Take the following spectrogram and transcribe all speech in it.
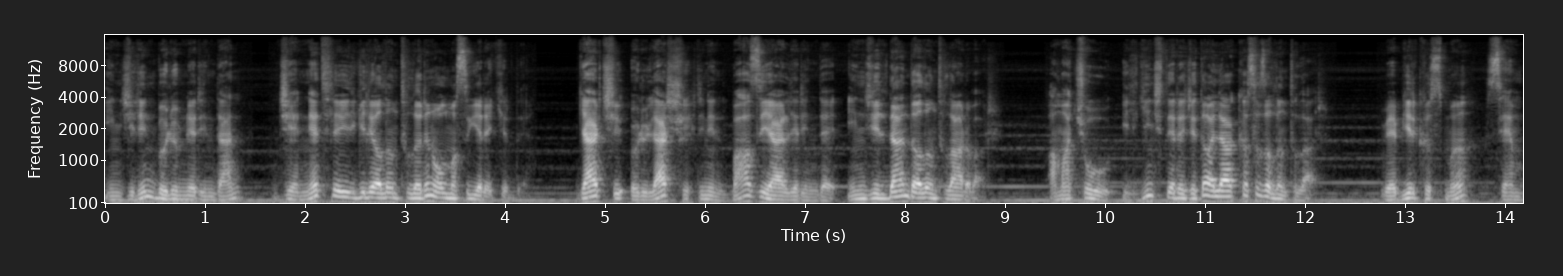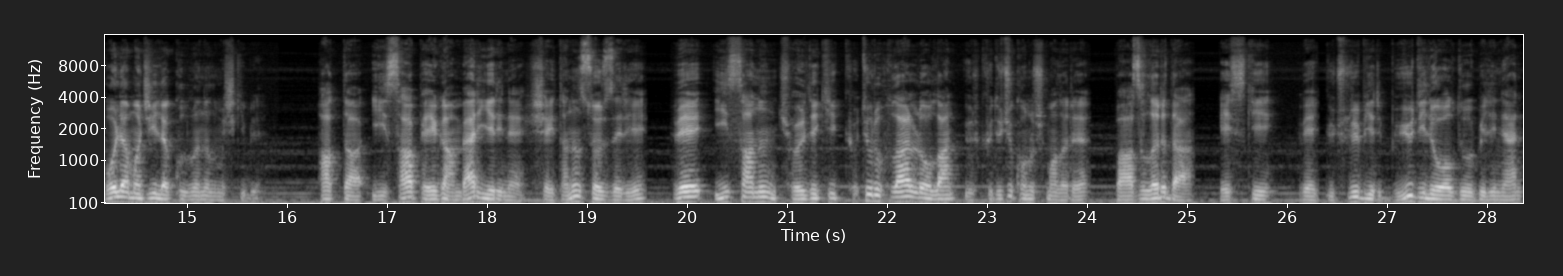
İncil'in bölümlerinden cennetle ilgili alıntıların olması gerekirdi. Gerçi ölüler şehrinin bazı yerlerinde İncil'den de alıntılar var. Ama çoğu ilginç derecede alakasız alıntılar ve bir kısmı sembol amacıyla kullanılmış gibi. Hatta İsa peygamber yerine şeytanın sözleri ve İsa'nın çöldeki kötü ruhlarla olan ürkütücü konuşmaları, bazıları da eski ve güçlü bir büyü dili olduğu bilinen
